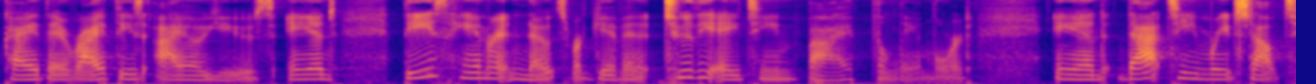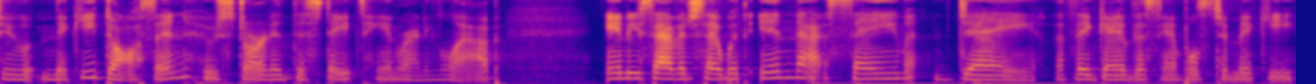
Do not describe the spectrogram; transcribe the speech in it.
Okay, they write these IOUs, and these handwritten notes were given to the A team by the landlord. And that team reached out to Mickey Dawson, who started the state's handwriting lab. Andy Savage said within that same day that they gave the samples to Mickey,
